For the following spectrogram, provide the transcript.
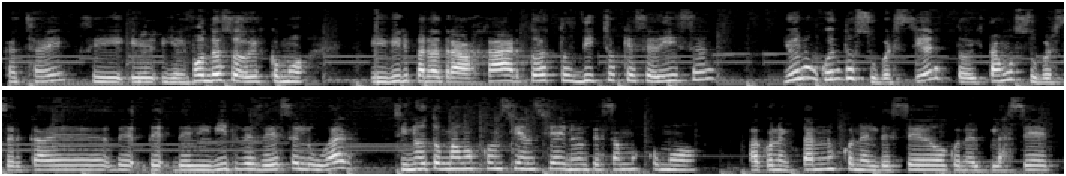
¿cachai? Sí, y, y en el fondo eso es como vivir para trabajar, todos estos dichos que se dicen, yo lo encuentro súper cierto y estamos súper cerca de, de- de- de vivir desde ese lugar. Si no tomamos conciencia y no empezamos como a conectarnos con el deseo, con el placer,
